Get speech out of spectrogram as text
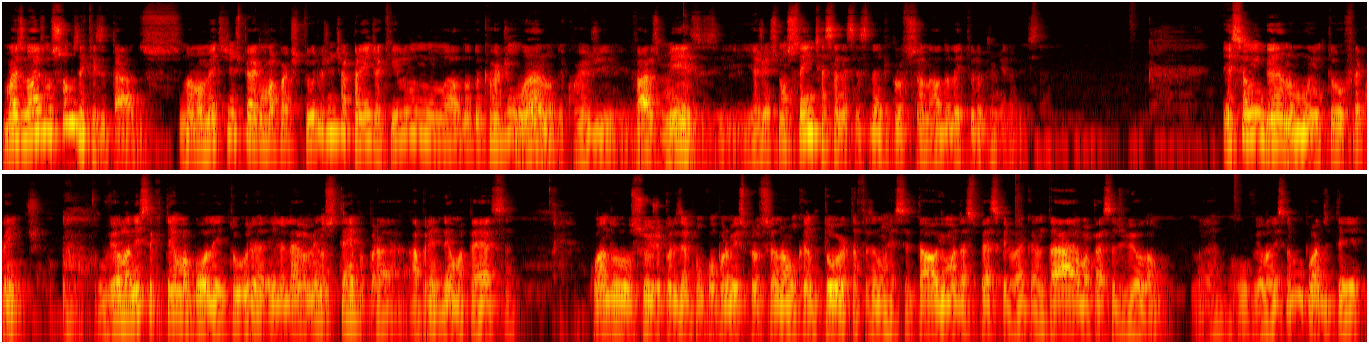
Mas nós não somos requisitados. Normalmente a gente pega uma partitura, a gente aprende aquilo no, no decorrer de um ano, no decorrer de vários meses, e, e a gente não sente essa necessidade profissional da leitura à primeira vista. Esse é um engano muito frequente. O violonista que tem uma boa leitura, ele leva menos tempo para aprender uma peça. Quando surge, por exemplo, um compromisso profissional, um cantor está fazendo um recital e uma das peças que ele vai cantar é uma peça de violão. Né? O violonista não pode ter,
